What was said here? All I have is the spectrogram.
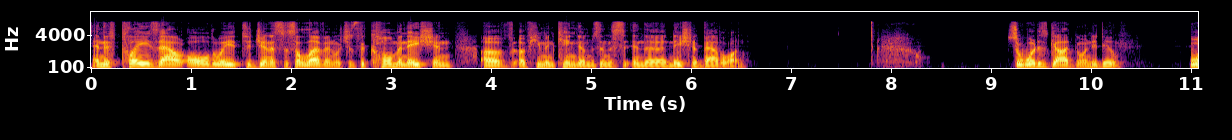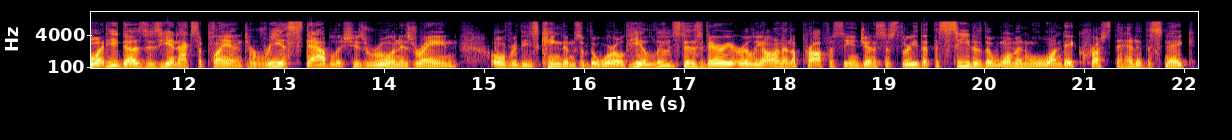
And this plays out all the way to Genesis 11, which is the culmination of, of human kingdoms in, the in the nation of Babylon. So, what is God going to do? What he does is he enacts a plan to reestablish his rule and his reign over these kingdoms of the world. He alludes to this very early on in a prophecy in Genesis 3 that the seed of the woman will one day crush the head of the snake,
